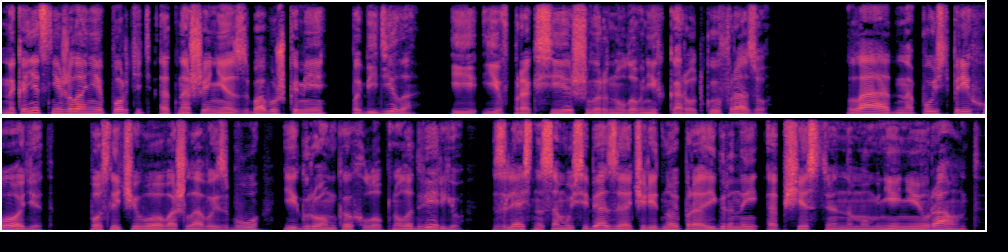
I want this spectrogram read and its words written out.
Наконец, нежелание портить отношения с бабушками победило, и Евпроксия швырнула в них короткую фразу. «Ладно, пусть приходит», после чего вошла в избу и громко хлопнула дверью, злясь на саму себя за очередной проигранный общественному мнению раунд.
